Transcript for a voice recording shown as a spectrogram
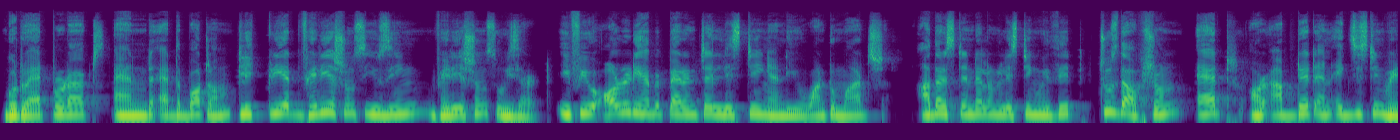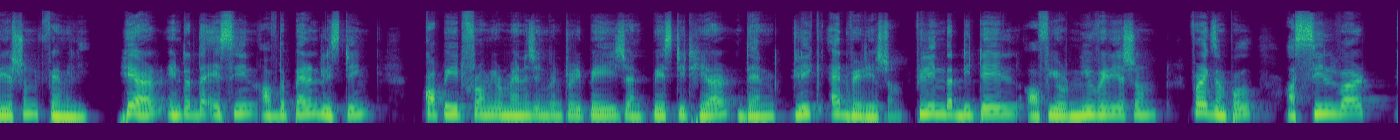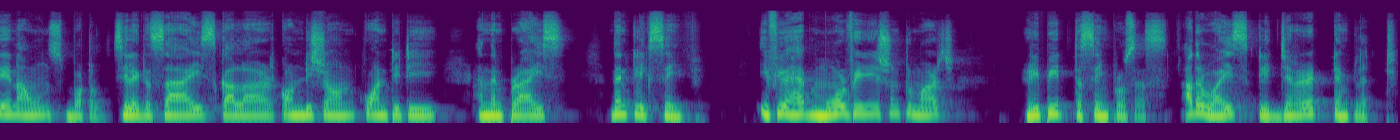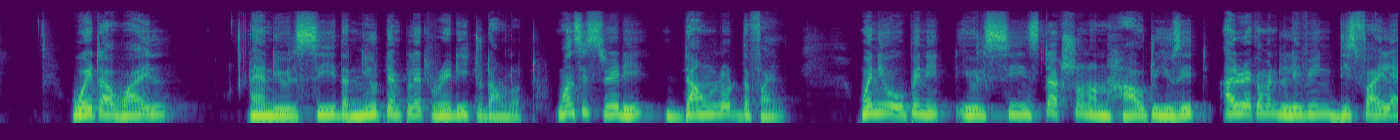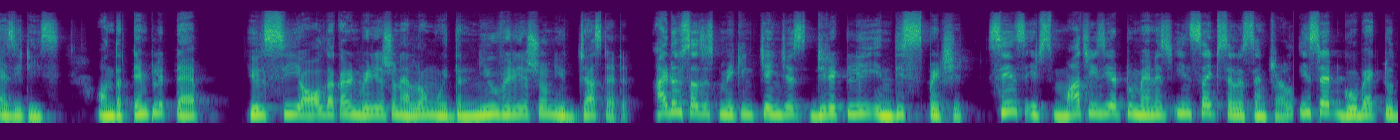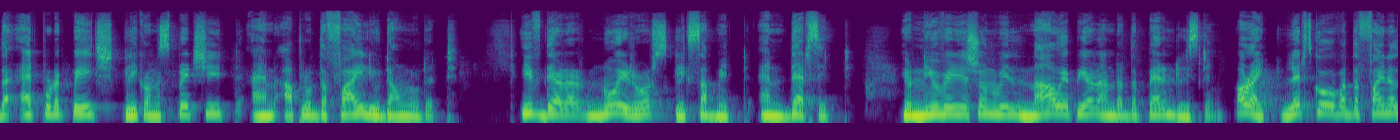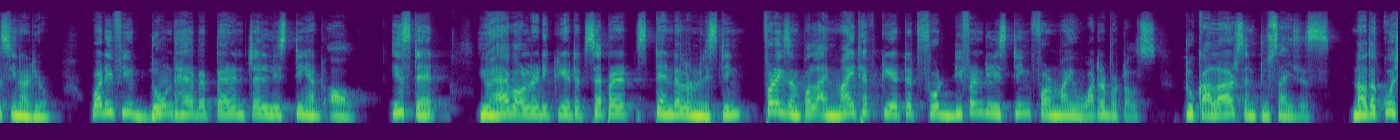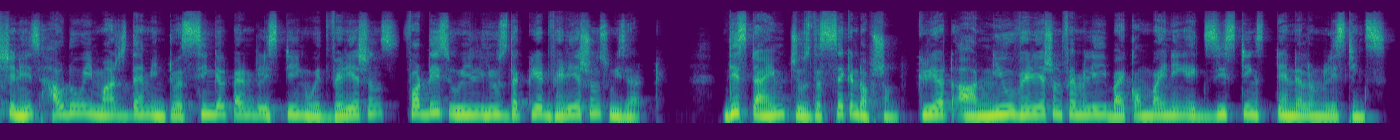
Go to add products and at the bottom, click create variations using variations wizard. If you already have a parent child listing and you want to merge other standalone listing with it, choose the option add or update an existing variation family. Here, enter the ASIN of the parent listing, copy it from your manage inventory page and paste it here, then click add variation. Fill in the detail of your new variation. For example, a silver 10 ounce bottle. Select the size, color, condition, quantity, and then price. Then click save. If you have more variation to merge, repeat the same process. Otherwise, click generate template. Wait a while and you will see the new template ready to download. Once it's ready, download the file. When you open it, you will see instruction on how to use it. I recommend leaving this file as it is. On the template tab, you'll see all the current variation along with the new variation you just added. I don't suggest making changes directly in this spreadsheet since it's much easier to manage inside Seller Central. Instead, go back to the Add Product page, click on Spreadsheet and upload the file you downloaded. If there are no errors, click Submit and that's it. Your new variation will now appear under the parent listing. Alright, let's go over the final scenario. What if you don't have a parent-child listing at all? Instead, you have already created separate standalone listing. For example, I might have created four different listings for my water bottles, two colors and two sizes. Now the question is, how do we merge them into a single parent listing with variations? For this, we'll use the create variations wizard. This time, choose the second option, create a new variation family by combining existing standalone listings.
